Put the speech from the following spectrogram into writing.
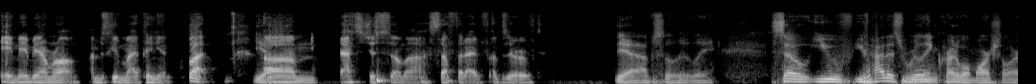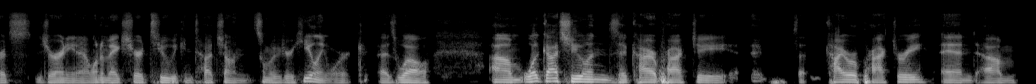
hey, maybe I'm wrong. I'm just giving my opinion, but yeah. um, that's just some uh, stuff that I've observed. Yeah, absolutely. So you've you've had this really incredible martial arts journey, and I want to make sure too we can touch on some of your healing work as well. Um, what got you into chiropractic, chiropractic, and um,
